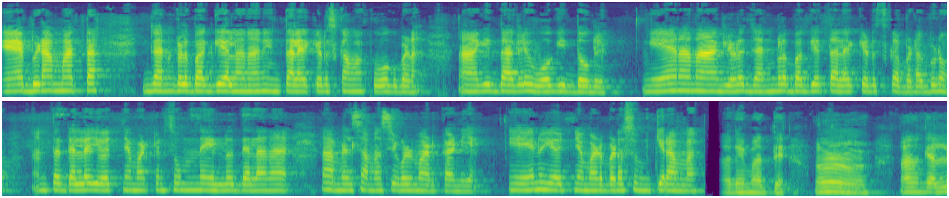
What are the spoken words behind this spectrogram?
ಏ ಬಿಡ ಮತ್ತ ಜನಗಳ ಬಗ್ಗೆ ಎಲ್ಲ ನಾನು ನಿನ್ನ ತಲೆ ಕೆಡಿಸ್ಕೊಂಬಕ್ಕೆ ಹೋಗ್ಬೇಡ. ಆಗಿದ್ದಾಗಲೇ ಹೋಗಿದ್ದೋಗ್ಲಿ. ಏನಾನ ಆಗಿರೋ ಜನಗಳ ಬಗ್ಗೆ ತಲೆ ಕೆಡಿಸ್ಕೊಬೇಡ ಬಿಡು. ಅಂಥದ್ದೆಲ್ಲ ಯೋಚನೆ ಮಾಡ್ಕೊಂಡು ಸುಮ್ಮನೆ ಇಲ್ಲದೆಲ್ಲ ಆಮೇಲೆ ಸಮಸ್ಯೆಗಳು ಮಾಡ್ಕೊಂಡಿ ಏನು ಯೋಚನೆ ಮಾಡಬೇಡ ಸುಮ್ಕಿರಮ್ಮ. ಅದೇ ಮತ್ತೆ. ಹ್ಞೂ ಹಂಗೆಲ್ಲ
